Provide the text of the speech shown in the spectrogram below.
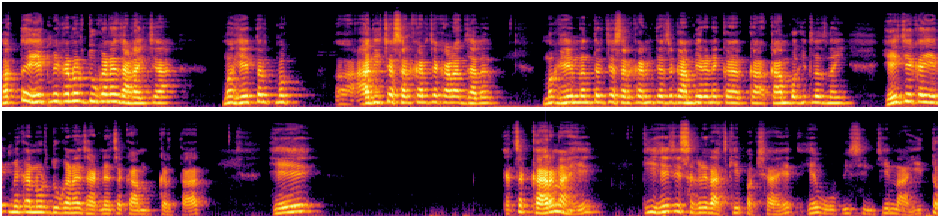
फक्त एकमेकांवर दुकानं झाडायच्या मग हे तर मग आधीच्या सरकारच्या काळात झालं. मग हे नंतरच्या सरकारने त्याचं गांभीर्याने का, का काम बघितलंच नाही. हे जे काही एकमेकांवर दुगाण्या झाडण्याचं काम करतात हे याचं कारण आहे की हे जे सगळे राजकीय पक्ष आहेत हे ओबीसींचे नाहीत.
